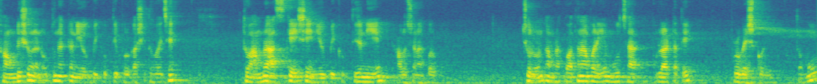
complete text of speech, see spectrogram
ফাউন্ডেশনের নতুন একটা নিয়োগ বিজ্ঞপ্তি প্রকাশিত হয়েছে। তো আমরা আজকে সেই নিয়োগ বিজ্ঞপ্তিটা নিয়ে আলোচনা করব। চলুন আমরা কথা না বাড়িয়ে মূল সার্কুলারটাতে প্রবেশ করি। তো মূল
